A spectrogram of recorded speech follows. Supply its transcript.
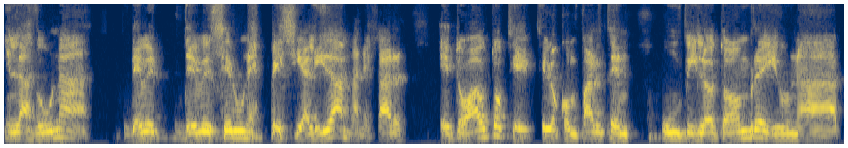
en las dunas. Debe, debe ser una especialidad manejar estos autos que, que lo comparten un piloto hombre y una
